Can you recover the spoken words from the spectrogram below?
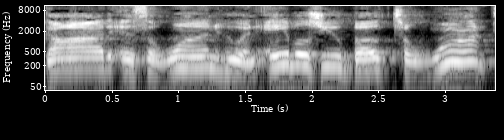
God is the one who enables you both to want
